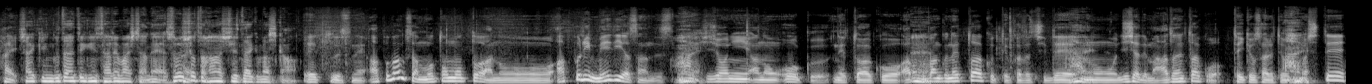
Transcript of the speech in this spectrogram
はい。最近具体的にされましたね。それちょっと話していただけますか？えっとですね、アップバンクさんもともとあのアプリメディアさんですね、はい。非常にあの多くネットワークをアップバンクネットワークっていう形で、はい。あの自社でまあアドネットワークを提供されておりまして、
